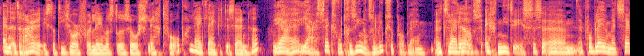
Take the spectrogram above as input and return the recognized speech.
En het rare is dat die zorgverleners er zo slecht voor opgeleid lijken te zijn. Hè? Ja, ja, seks wordt gezien als een luxe probleem. terwijl het dat dus echt niet is. Dus, problemen met seks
